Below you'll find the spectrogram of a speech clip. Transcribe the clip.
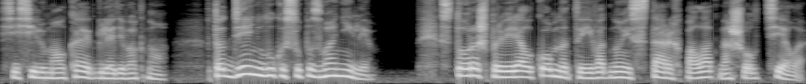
Сесиль умолкает, глядя в окно. В тот день Лукасу позвонили — Сторож проверял комнаты и в одной из старых палат нашел тело.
